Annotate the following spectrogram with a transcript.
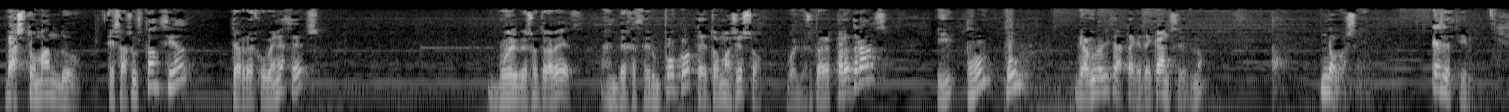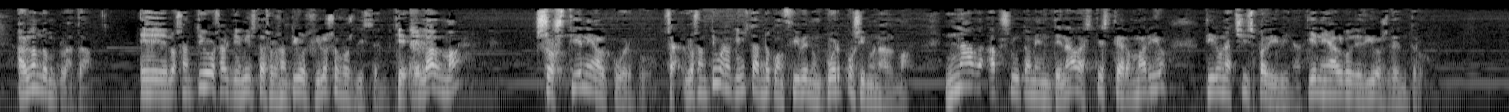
vas tomando esa sustancia, te rejuveneces, vuelves otra vez a envejecer un poco, te tomas eso, vuelves otra vez para atrás y pum, pum, y algunos dicen hasta que te canses, ¿no? No lo sé. Es decir, hablando en plata, eh, los antiguos alquimistas o los antiguos filósofos dicen que el alma sostiene al cuerpo. O sea, los antiguos alquimistas no conciben un cuerpo sin un alma. Nada, absolutamente nada, este armario tiene una chispa divina, tiene algo de Dios dentro.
